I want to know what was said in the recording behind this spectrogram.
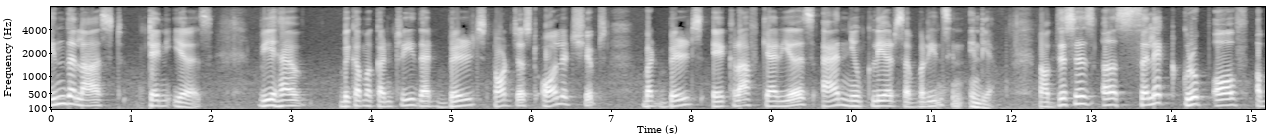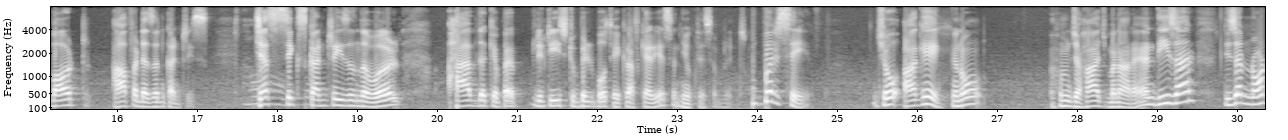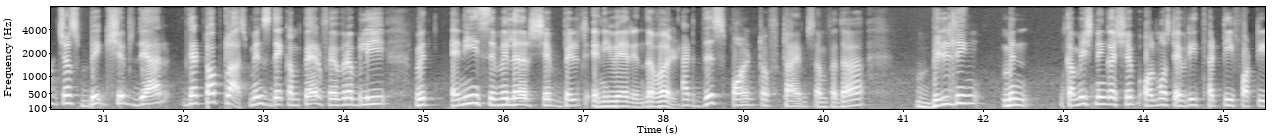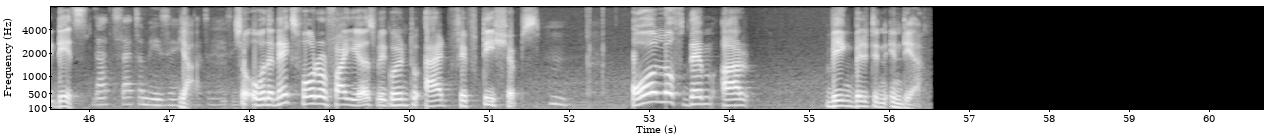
In the last 10 years, we have become a country that builds not just all its ships but builds aircraft carriers and nuclear submarines in India. Now, this is a select group of about half a dozen countries. just six countries in the world have the capabilities to build both aircraft carriers and nuclear submarines. ऊपर से जो आगे you know hum jahaj bana rahe and these are these are not just big ships. They are they're top class. Means they compare favorably with any similar ship built anywhere in the world. At this point of time sampada building mean commissioning a ship almost every 30 40 days. That's that's amazing. Yeah. So over the next 4 or 5 years we're going to add 50 ships. Hmm. All of them are being built in india.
